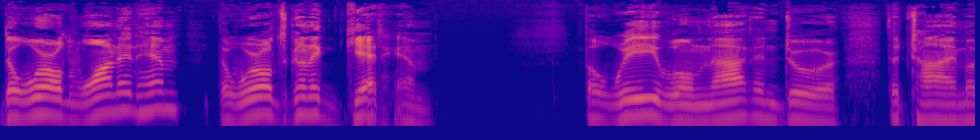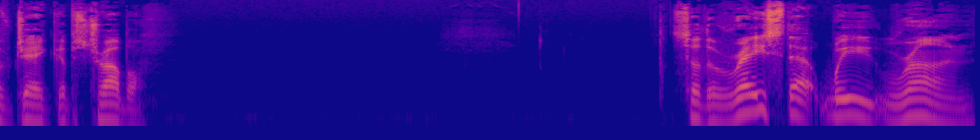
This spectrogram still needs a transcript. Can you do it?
The world wanted him, the world's going to get him. But we will not endure the time of Jacob's trouble. So, the race that we run,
